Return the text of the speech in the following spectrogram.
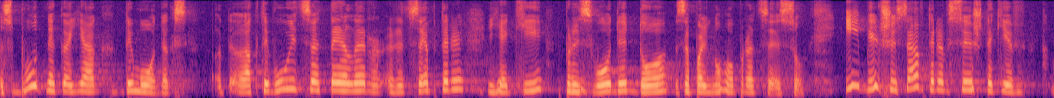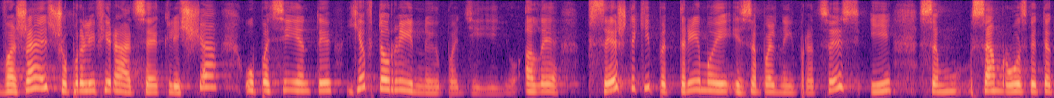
збутника, як демодекс, активуються ТЛР-рецептори, які призводять до запального процесу. І більшість авторів все ж таки вважають, що проліферація кліща у пацієнтів є вторинною подією, але все ж таки підтримує і запальний процес, і сам, сам розвиток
